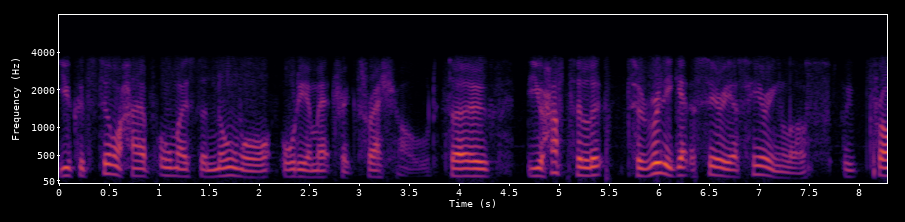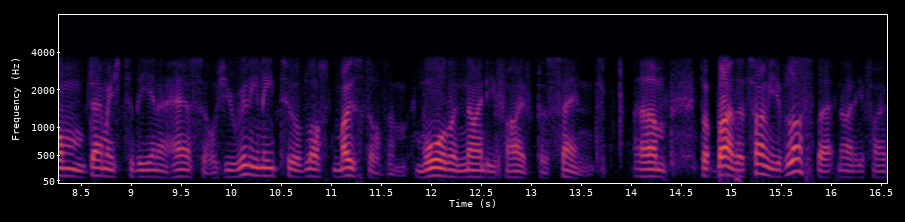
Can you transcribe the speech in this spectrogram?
you could still have almost a normal audiometric threshold. So you have to look to really get a serious hearing loss from damage to the inner hair cells, you really need to have lost most of them, more than 95%. Um, but by the time you've lost that 95%,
